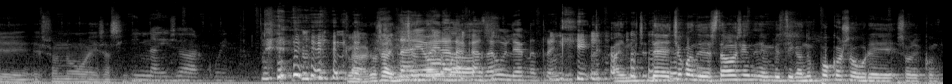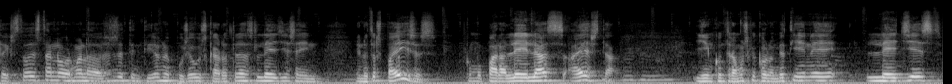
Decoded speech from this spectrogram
eh, eso no es así. Y nadie se va a dar cuenta. Claro, o sea, hay muchas Nadie va a ir a la normas- casa Juliana, tranquilo. hay mucho- de hecho, cuando yo estaba haciendo- investigando un poco sobre, sobre el contexto de esta norma, la 1272, me puse a buscar otras leyes en, en otros países, como paralelas a esta. Y encontramos que Colombia tiene leyes,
